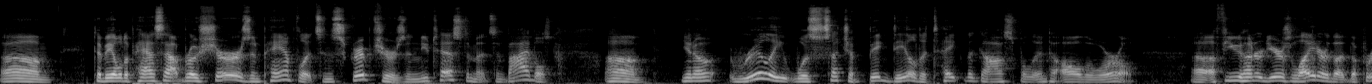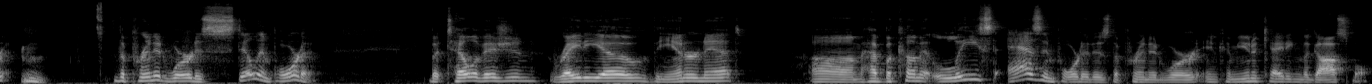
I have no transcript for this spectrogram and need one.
Um, to be able to pass out brochures and pamphlets and scriptures and New Testaments and Bibles, um, you know, really was such a big deal to take the gospel into all the world. Uh, a few hundred years later, the the, the printed word is still important, but television, radio, the internet um, have become at least as important as the printed word in communicating the gospel.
